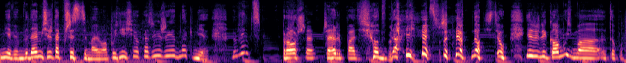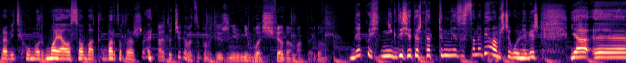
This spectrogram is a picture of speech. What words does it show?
nie wiem, wydaje mi się, że tak wszyscy mają, a później się okazuje, że jednak nie. No więc proszę czerpać, oddaję z przyjemnością. Jeżeli komuś ma to poprawić humor, moja osoba, to bardzo proszę. Ale to ciekawe, co powiedzieć, że nie, nie byłaś świadoma tego. No jakoś nigdy się też nad tym nie zastanawiałam szczególnie, wiesz, ja e,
